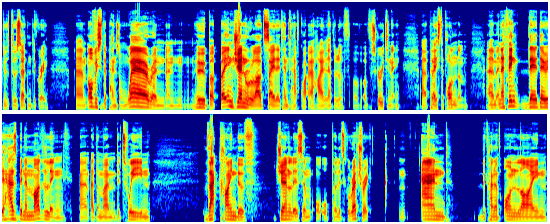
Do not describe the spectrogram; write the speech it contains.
to, to a certain degree. Um, obviously, depends on where and, and who, but but in general, I would say they tend to have quite a high level of, of, of scrutiny uh, placed upon them. Um, and I think there there has been a muddling um, at the moment between that kind of journalism or, or political rhetoric and the kind of online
